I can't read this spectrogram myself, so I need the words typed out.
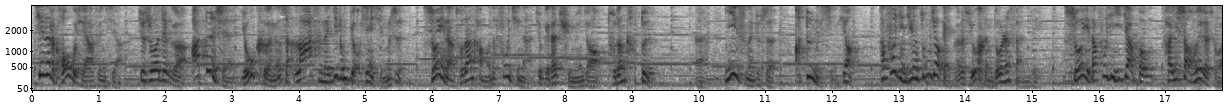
现在的考古学家分析啊，就说这个阿顿神有可能是拉神的一种表现形式。所以呢，图坦卡蒙的父亲呢，就给他取名叫图坦卡顿，哎，意思呢就是阿顿的形象。他父亲进行宗教改革的时候，有很多人反对，所以他父亲一驾崩，他一上位的时候，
